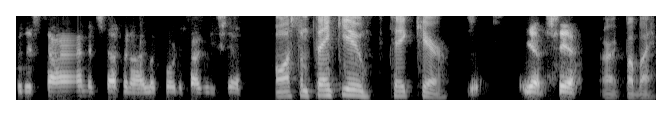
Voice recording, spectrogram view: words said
for this time and stuff, and I look forward to talking to you soon. Awesome. Thank you. Take care. Yep. See ya. All right. Bye bye.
